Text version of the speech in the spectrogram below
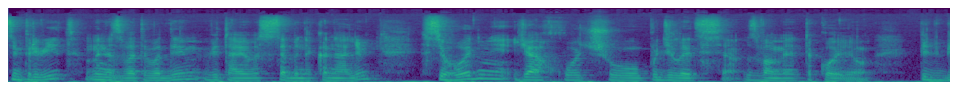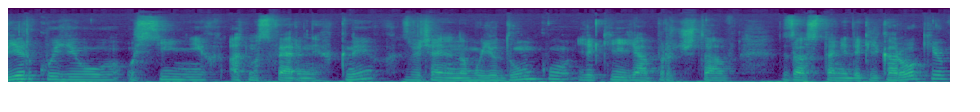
Всім привіт! Мене звати Вадим. Вітаю вас у себе на каналі. Сьогодні я хочу поділитися з вами такою підбіркою осінніх атмосферних книг, звичайно, на мою думку, які я прочитав за останні декілька років.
